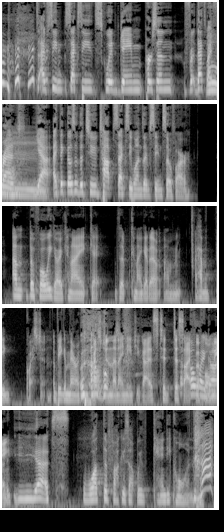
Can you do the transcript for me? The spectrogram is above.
I've seen sexy Squid Game person. That's my friend. Yeah, I think those are the two top sexy ones I've seen so far. Um, before we go, can I get the? Can I get a? Um, I have a big question, a big American question that I need you guys to decipher Oh my for god. me. Yes. What the fuck is up with candy corn?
